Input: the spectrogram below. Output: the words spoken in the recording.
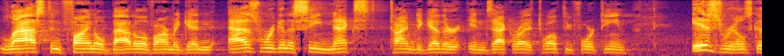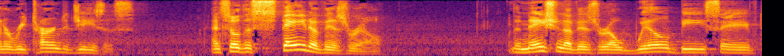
last and final battle of Armageddon, as we're going to see next time together in Zechariah 12 through 14, Israel's going to return to Jesus. And so the state of Israel, the nation of Israel, will be saved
